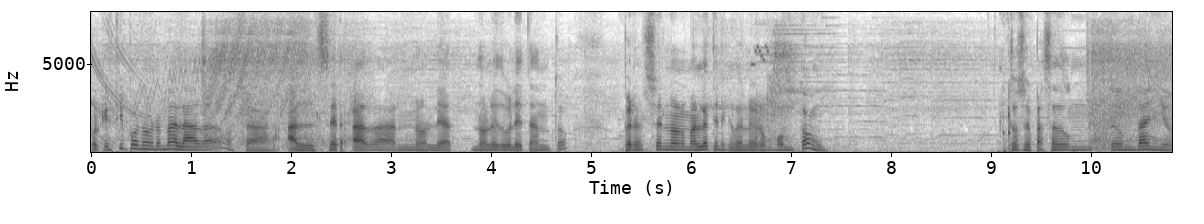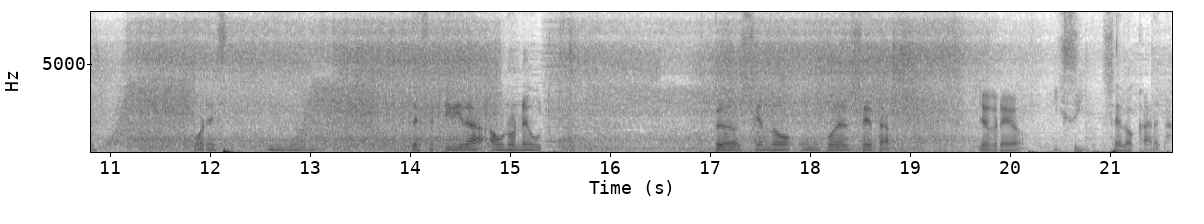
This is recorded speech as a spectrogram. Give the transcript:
Porque es tipo normal hada, o sea, al ser hada no le, no le duele tanto, pero al ser normal le tiene que doler un montón. Entonces pasa de un, de un daño por es, mm, de efectividad a uno neutro. Pero siendo un poder Z, yo creo, y sí, se lo carga.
